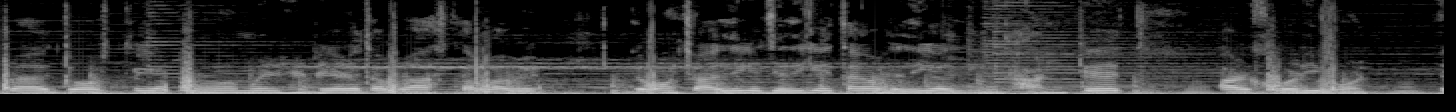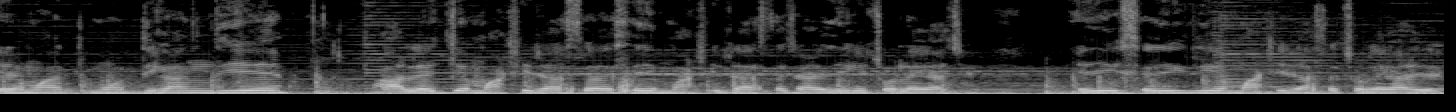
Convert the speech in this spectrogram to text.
প্রায় দশ থেকে পনেরো মিনিট হেঁটে গেলে তারপর রাস্তা পাবে। এবং চারিদিকে যেদিকে তাকাবে সেদিকে ধান আর খড়ি বন। এর মধ্যিখান দিয়ে আলের যে মাটির রাস্তা, সেই মাটির রাস্তা চারিদিকে চলে গেছে। এদিক সেদিক দিয়ে মাটির রাস্তা চলে গেছে।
